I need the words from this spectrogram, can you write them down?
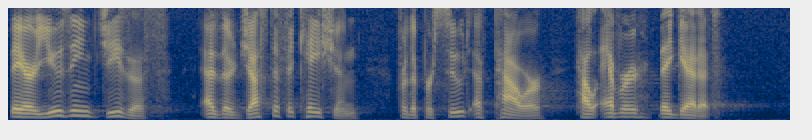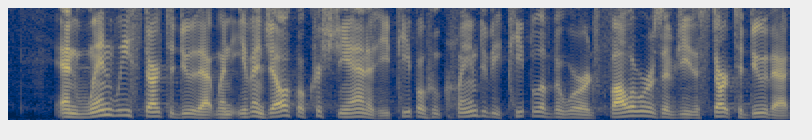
They are using Jesus as their justification for the pursuit of power, however they get it. And when we start to do that, when evangelical Christianity, people who claim to be people of the word, followers of Jesus, start to do that,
